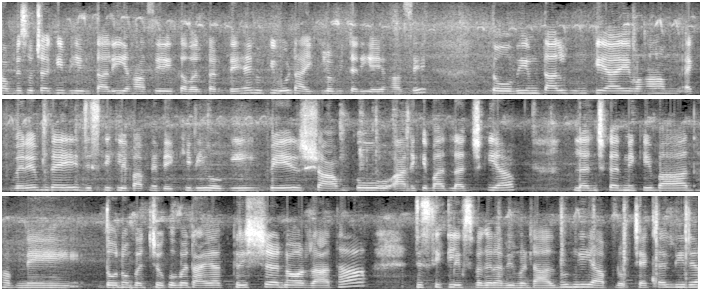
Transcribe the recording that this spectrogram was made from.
हमने सोचा कि भीमताली यहाँ से कवर करते हैं क्योंकि वो ढाई किलोमीटर ही है यहाँ से। तो भीमताल घूम के आए, वहाँ हम एक्वेरियम गए, जिसकी क्लिप आपने देखी ली होगी। फिर शाम को आने के बाद लंच किया। लंच करने के बाद हमने दोनों बच्चों को बनाया कृष्ण और राधा, जिसकी क्लिप्स वगैरह अभी मैं डाल दूँगी, आप लोग चेक कर लीजिए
